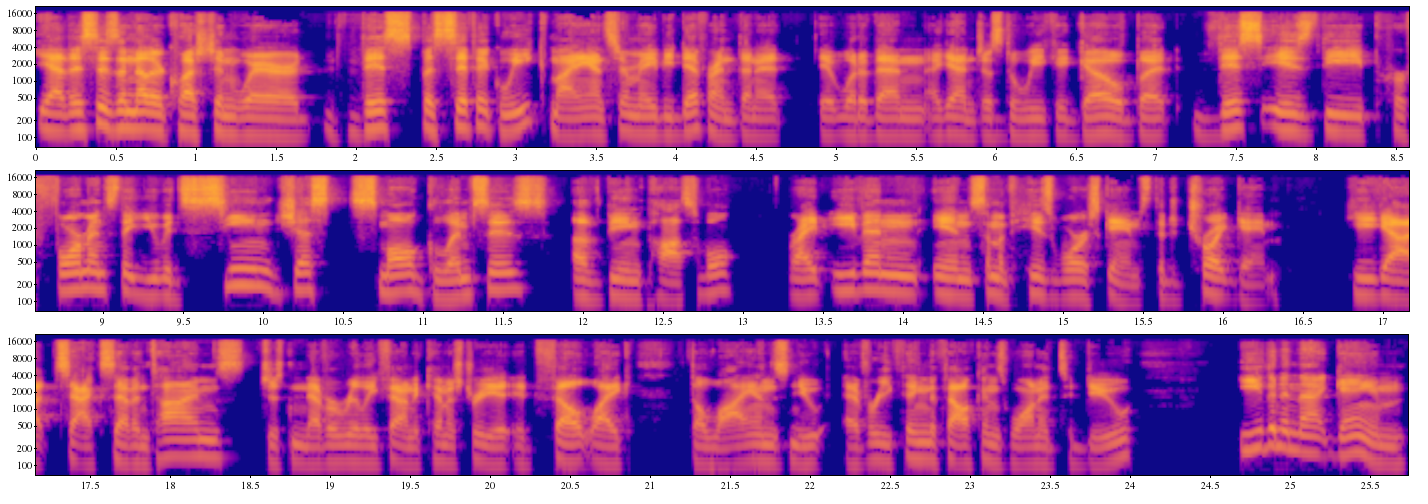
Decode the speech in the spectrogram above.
Yeah, this is another question where this specific week, my answer may be different than it it would have been again just a week ago. But this is the performance that you had seen just small glimpses of being possible, right? Even in some of his worst games, the Detroit game, he got sacked seven times, just never really found a chemistry. It, it felt like the Lions knew everything the Falcons wanted to do. Even in that game,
